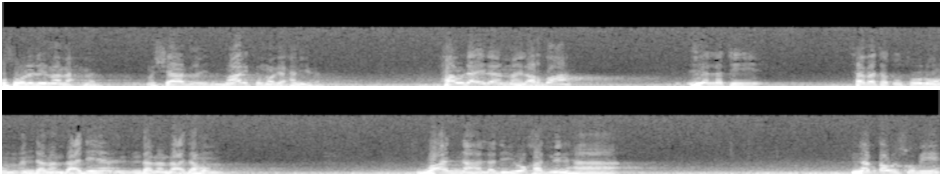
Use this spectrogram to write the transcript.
أصول الإمام أحمد والشافعي ومالك أبي حنيفة. هؤلاء الأئمة الأربعة هي التي ثبتت أصولهم عند من بعدهم عند من بعدهم وأنها الذي يؤخذ منها نبقى وش به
